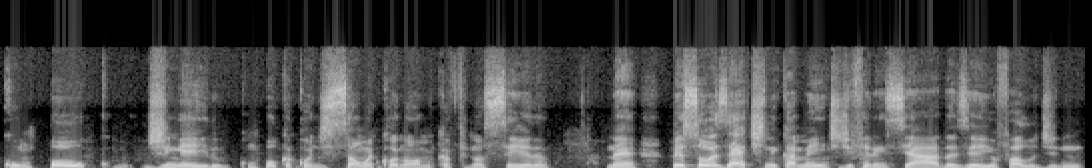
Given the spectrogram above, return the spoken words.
com pouco dinheiro, com pouca condição econômica, financeira, né? Pessoas etnicamente diferenciadas, e aí eu falo de,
